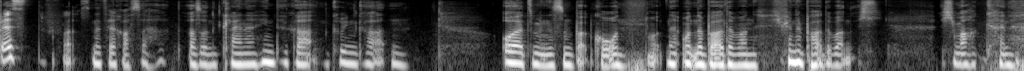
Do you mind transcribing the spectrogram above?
bestenfalls eine Terrasse hat. Also ein kleiner Hintergarten, Grüngarten. Oder zumindest ein Balkon und eine, und eine Badewanne. Ich finde Badewanne, ich, ich mache keine.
